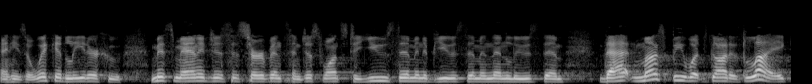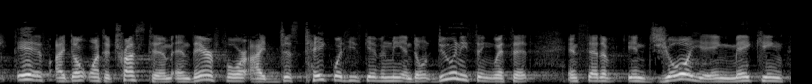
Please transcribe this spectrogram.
and he's a wicked leader who mismanages his servants and just wants to use them and abuse them and then lose them. That must be what God is like if I don't want to trust him, and therefore I just take what he's given me and don't do anything with it instead of enjoying making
